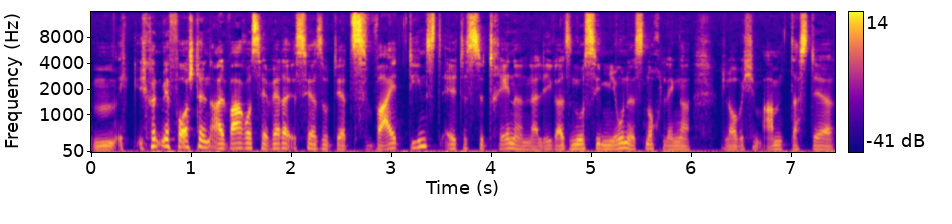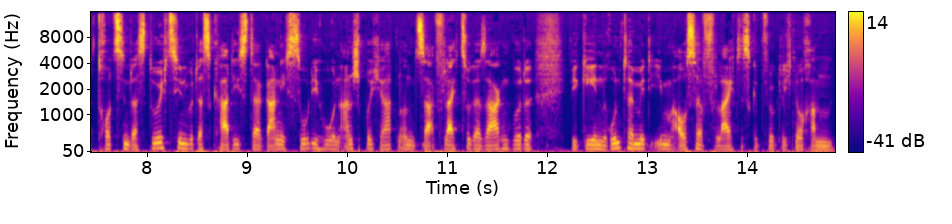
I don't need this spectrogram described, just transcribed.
Ähm, ich, ich könnte mir vorstellen, Alvaro Cervera ist ja so der zweitdienstälteste Trainer in der Liga, also nur Simeone ist noch länger, glaube ich, im Amt, dass der trotzdem das durchziehen wird, dass Cadiz da gar nicht so die hohen Ansprüche hatten und vielleicht sogar sagen würde, wir gehen runter mit ihm, außer vielleicht es gibt wirklich noch am,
